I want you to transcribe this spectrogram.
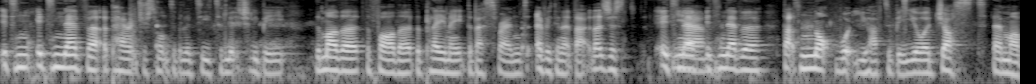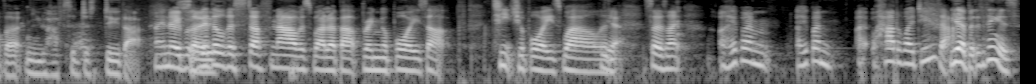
it's it's never a parent's responsibility to literally be the mother, the father, the playmate, the best friend, everything like that. That's just it's Yeah. never it's never that's not what you have to be. You're just their mother, and you have to just do that. I know, but So- with all this stuff now as well about bring your boys up, teach your boys well, and Yeah. so I was like, I hope I'm, I hope I'm. How do I do that? Yeah, but the thing is,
